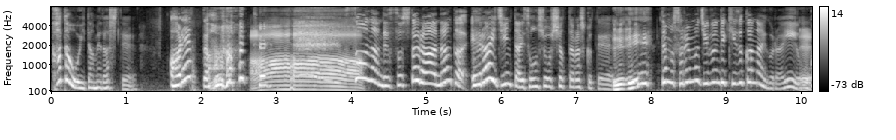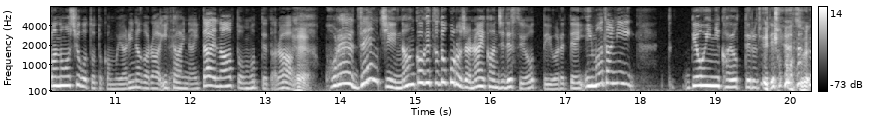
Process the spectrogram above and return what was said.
肩を痛め出してあれ？って思って。あそうなんです。そしたらなんかえらい人体損傷しちゃったらしくて。ええ？でもそれも自分で気づかないぐらいええ。他のお仕事とかもやりながら痛いな痛いなと思ってたら、えこれ全治何ヶ月どころじゃない感じですよって言われていまだに病院に通ってるって。えちょそれ。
